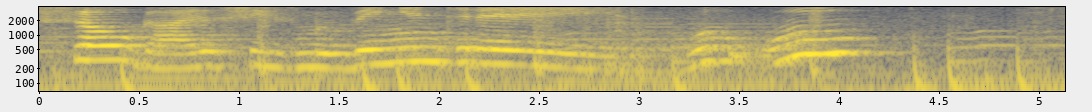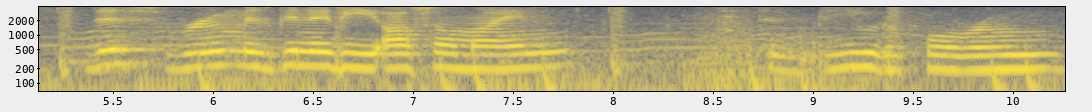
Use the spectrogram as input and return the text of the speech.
So guys, she's moving in today. Woo woo. This room is gonna be also mine. It's a beautiful room.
